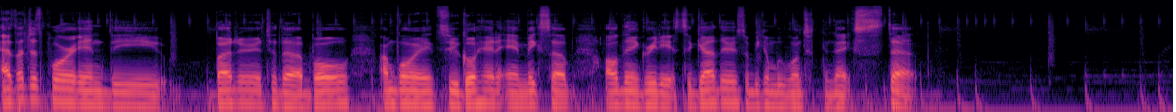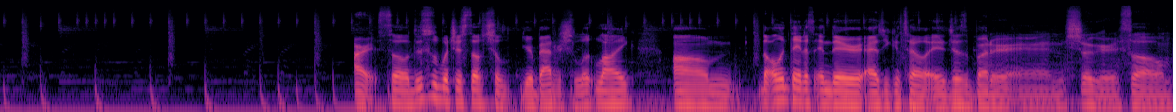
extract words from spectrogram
As I just pour in the butter into the bowl, I'm going to go ahead and mix up all the ingredients together so we can move on to the next step. All right, so this is what your stuff should, your batter should look like. Um, the only thing that's in there, as you can tell, is just butter and sugar. So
